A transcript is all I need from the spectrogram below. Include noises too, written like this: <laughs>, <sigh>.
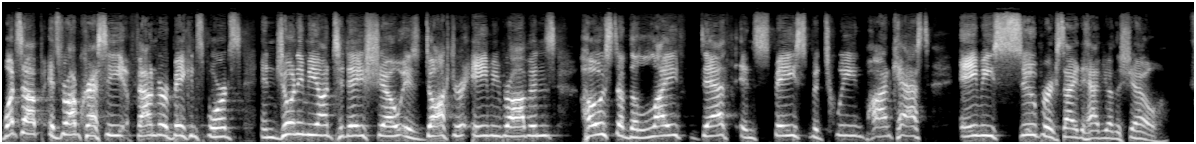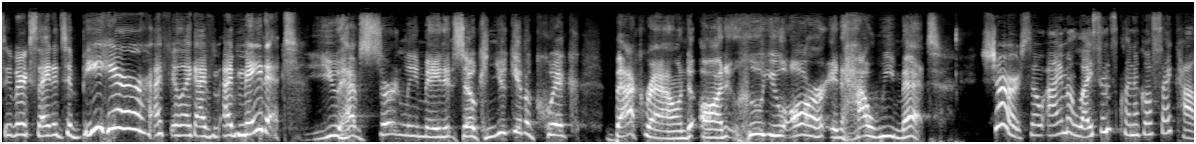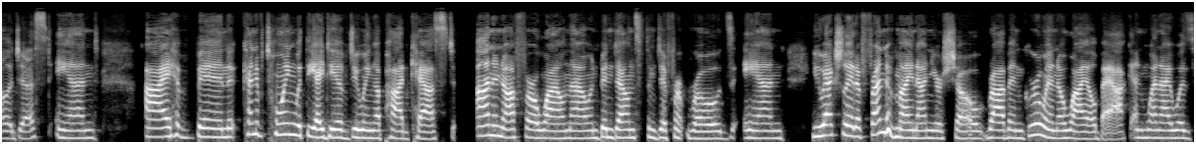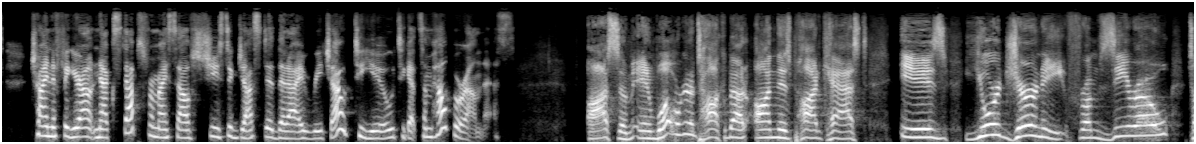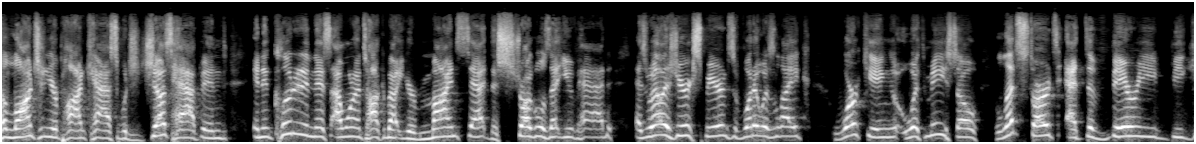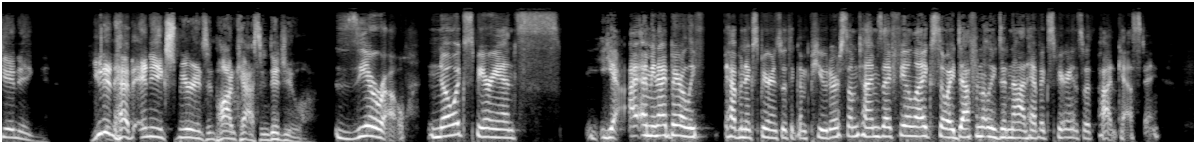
What's up? It's Rob Cressy, founder of Bacon Sports, and joining me on today's show is Dr. Amy Robbins, host of the Life, Death, and Space Between podcast. Amy, super excited to have you on the show. Super excited to be here. I feel like I've I've made it. You have certainly made it. So, can you give a quick background on who you are and how we met? Sure. So I'm a licensed clinical psychologist and I have been kind of toying with the idea of doing a podcast on and off for a while now and been down some different roads. And you actually had a friend of mine on your show, Robin Gruen, a while back. And when I was trying to figure out next steps for myself, she suggested that I reach out to you to get some help around this. Awesome. And what we're going to talk about on this podcast is your journey from zero to launching your podcast, which just happened. And included in this, I want to talk about your mindset, the struggles that you've had, as well as your experience of what it was like working with me. So let's start at the very beginning. You didn't have any experience in podcasting, did you? Zero. No experience. Yeah. I, I mean, I barely have an experience with a computer sometimes i feel like so i definitely did not have experience with podcasting.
